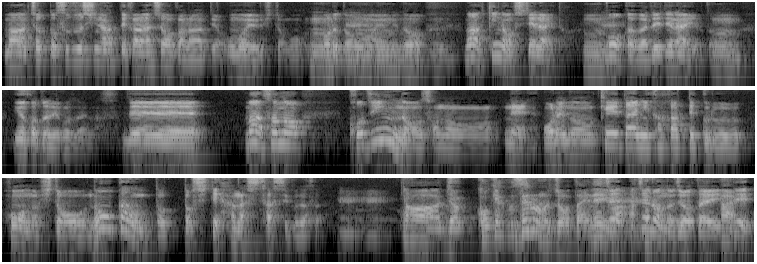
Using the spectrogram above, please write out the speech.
まあちょっと涼しなってからにしようかなって思える人もおると思うんやけど、うん。うん。うん。まあ機能してないと、うん。効果が出てないよと、うん。いうことでございます。でまあその個人のそのね俺の携帯にかかってくる方の人をノーカウントとして話しさせてください。ああじゃあ顧客ゼロの状態ねゼ今。ゼロの状態で、はい。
